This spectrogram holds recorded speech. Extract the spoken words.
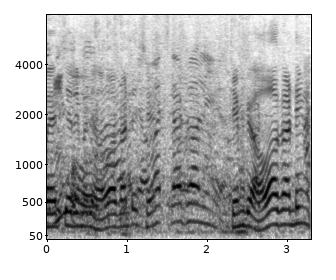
ભાઈ અત્યારે એમાં હવા કાઢે છે કેમ કે હવા કાઢીને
